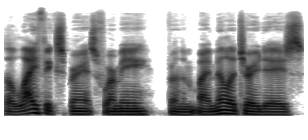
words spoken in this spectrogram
the life experience for me from the, my military days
